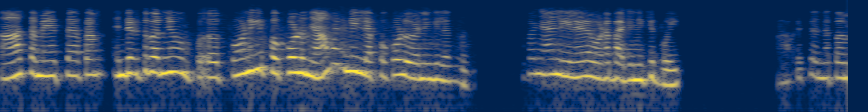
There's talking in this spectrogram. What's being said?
ആ സമയത്ത് അപ്പം എന്റെ അടുത്ത് പറഞ്ഞു "പോ- പോണെങ്കിൽ പൊക്കോളൂ. ഞാൻ വരുന്നില്ല. പൊക്കോളൂ വേണമെങ്കിൽ എന്ന് പറഞ്ഞു. അപ്പൊ ഞാൻ ലീലയുടെ കൂടെ ഭജനിക്ക് പോയി. അവിടെ ചെന്നപ്പം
